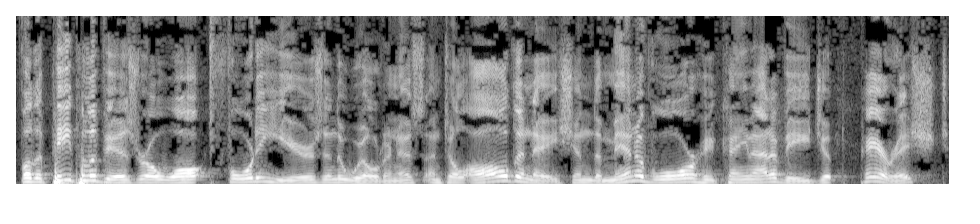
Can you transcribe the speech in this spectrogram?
For the people of Israel walked forty years in the wilderness until all the nation, the men of war who came out of Egypt, perished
